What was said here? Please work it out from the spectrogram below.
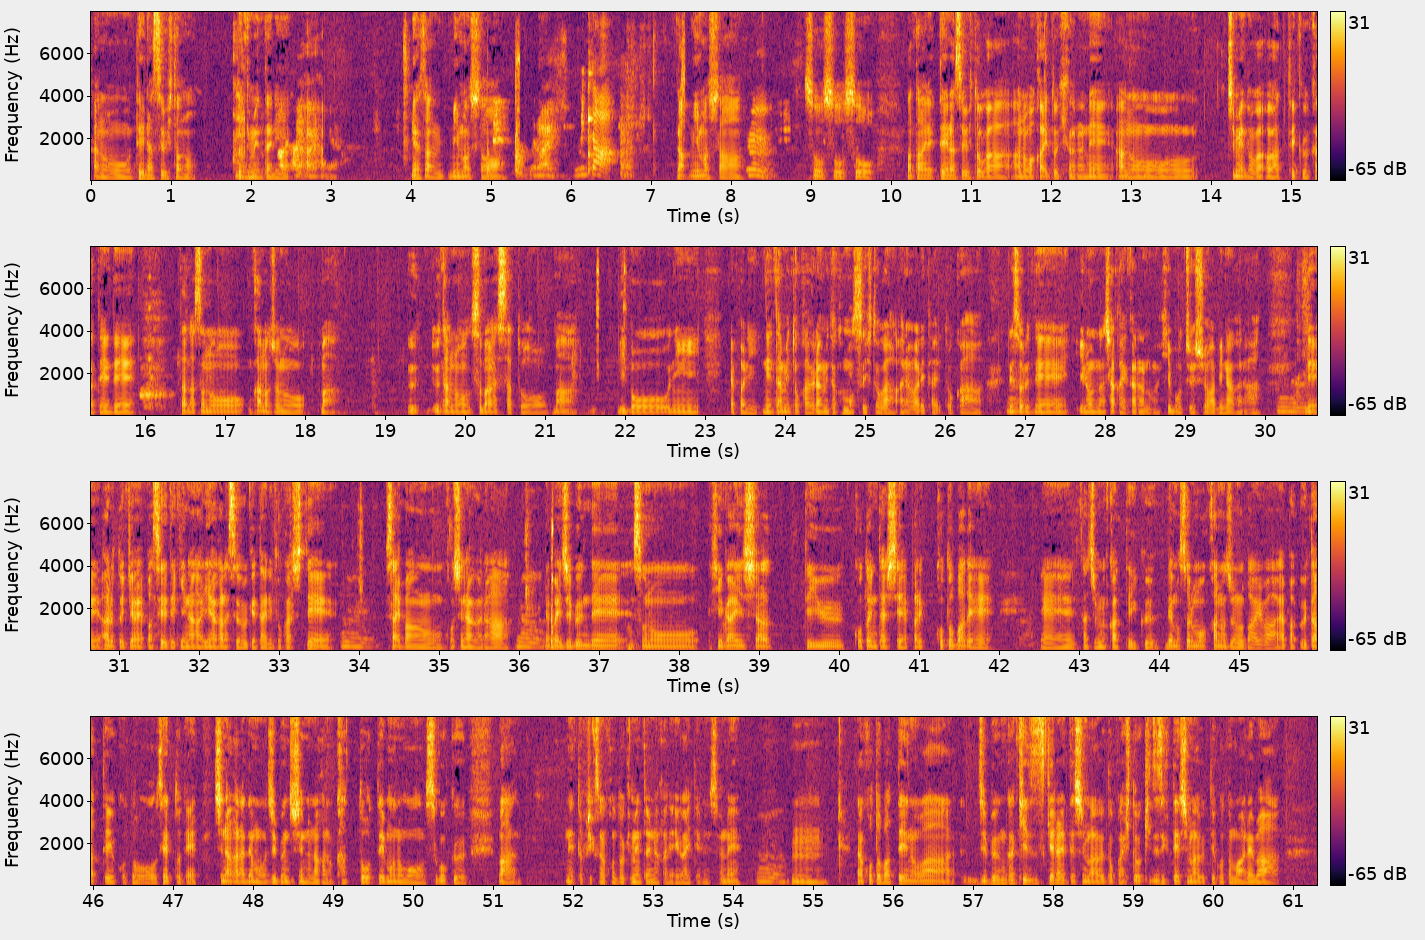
あの、テイラー・スウィフトのドキュメンタリー。はいはいはいはい。皆さん見ました？見てないし。見た。あ、見ました？うん。そうそうそう。まあ、テイラー・スウィフトがあの若い時からね、あの、知名度が上がっていく過程で、ただその彼女の、まあ、う歌の素晴らしさと、まあ、美貌にやっぱり妬みとか恨みとか持つ人が現れたりとかでそれでいろんな社会からの誹謗中傷を浴びながらうん、である時はやっぱ性的な嫌がらせを受けたりとかしてうん、裁判を起こしながらうん、やっぱり自分でその被害者っていうことに対してやっぱり言葉で、えー立ち向かっていく。でもそれも彼女の場合はやっぱ歌っていうことをセットでしながらでも自分自身の中の葛藤っていうものもすごくまあネットフリックスのこのドキュメンタリーの中で描いてるんですよね。うん、うん、だから言葉っていうのは自分が傷つけられてしまうとか人を傷つけてしまうっていうこともあれば、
